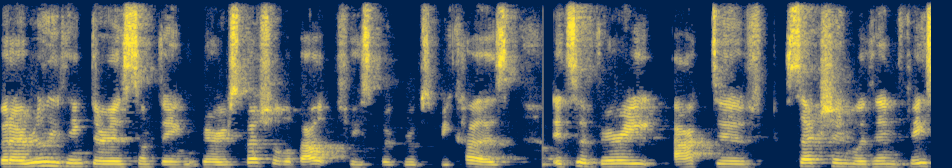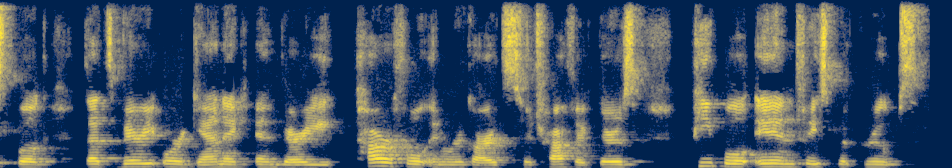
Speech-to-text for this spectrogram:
But i really think there is something very special about facebook groups because it's a very active section within facebook that's very organic and very powerful in regards to traffic. There's people in facebook groups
